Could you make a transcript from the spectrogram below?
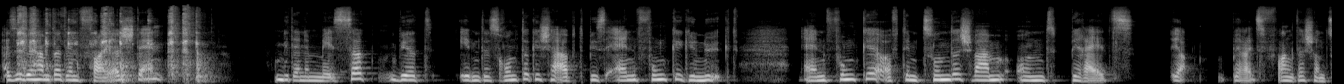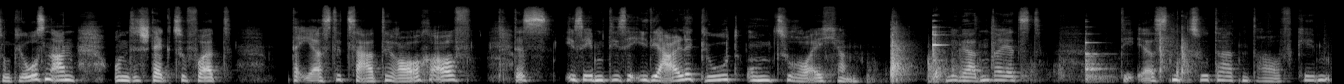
Also wir haben da den Feuerstein mit einem Messer wird eben das runtergeschabt, bis ein Funke genügt. Ein Funke auf dem Zunderschwamm und bereits, ja, bereits fängt er schon zum Klosen an und es steigt sofort der erste zarte Rauch auf. Das ist eben diese ideale Glut, um zu räuchern. Wir werden da jetzt die ersten Zutaten draufgeben.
